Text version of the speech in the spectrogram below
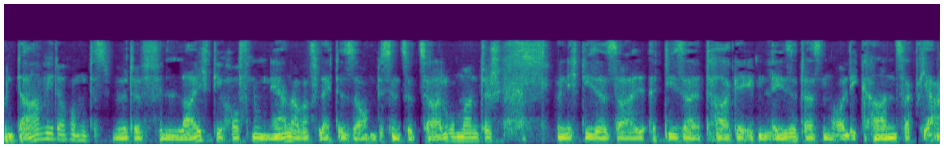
Und da wiederum, das würde vielleicht die Hoffnung nähern, aber vielleicht ist es auch ein bisschen sozialromantisch, wenn ich dieser, Saal, dieser Tage eben lese, dass ein Oli Kahn sagt, ja,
